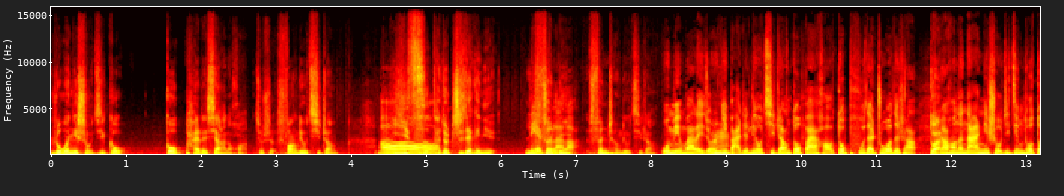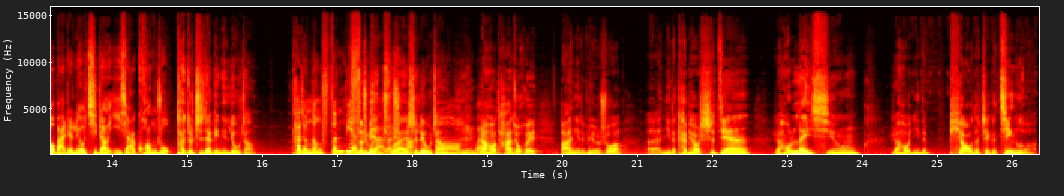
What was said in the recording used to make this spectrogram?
如果你手机够够拍得下的话，就是放六七张，一次他就直接给你列出来了。分成六七张。我明白了，也就是你嗯把这六七张都摆好，都铺在桌子上，对然后呢，拿着你手机镜头都把这六七张一下框住，他就直接给你六张，他就能分辨分出来分，辨出来是六张哦，明白。然后他就会把你的，比如说呃你的开票时间，然后类型，然后你的票的这个金额，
